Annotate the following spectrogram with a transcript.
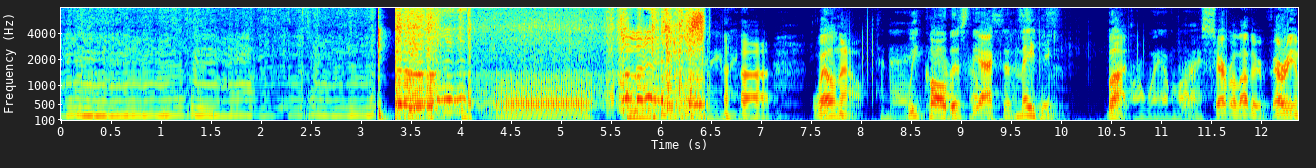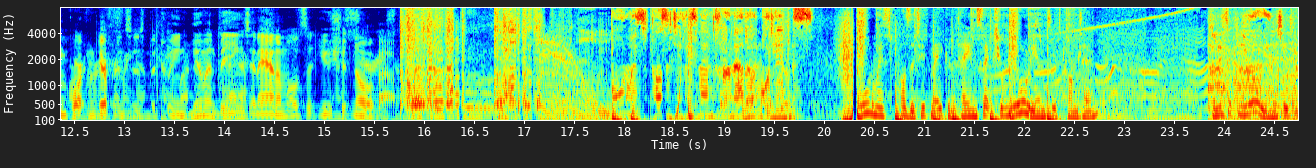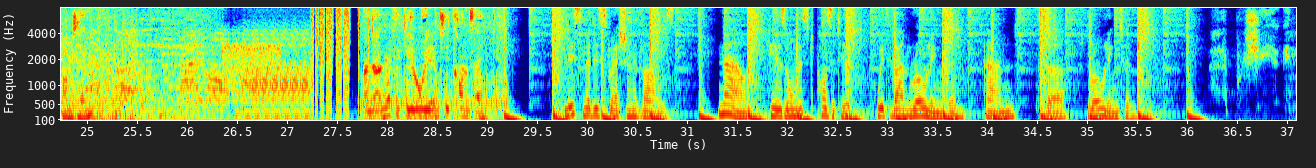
well, now, we call this the act of mating. But there are several other very important differences between human beings and animals that you should know about. Almost Positive is meant for an adult audience. Almost Positive may contain sexually oriented content, politically oriented content, and unethically oriented content. Listener discretion advised. Now, here's Almost Positive with Van Rollington and Sir Rollington. Sweat,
